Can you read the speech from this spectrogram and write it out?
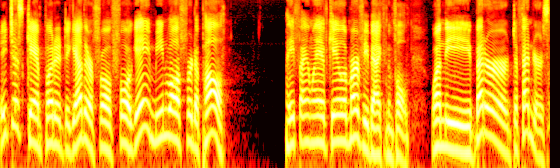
They just can't put it together for a full game. Meanwhile, for DePaul, they finally have Caleb Murphy back in the fold. One of the better defenders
